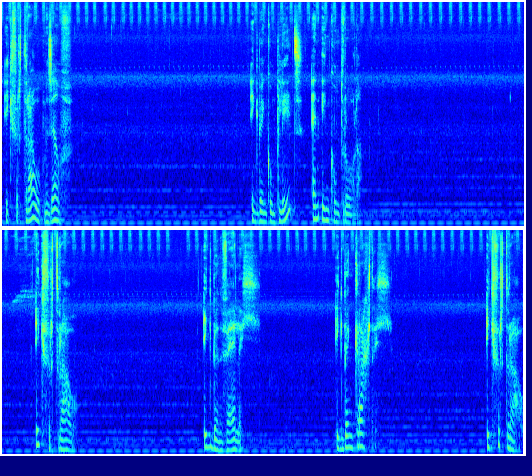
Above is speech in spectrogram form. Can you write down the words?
Ik vertrouw op mezelf. Ik ben compleet en in controle. Ik vertrouw. Ik ben veilig. Ik ben krachtig. Ik vertrouw.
